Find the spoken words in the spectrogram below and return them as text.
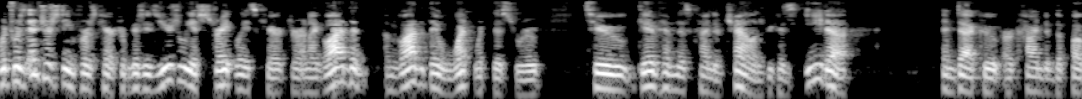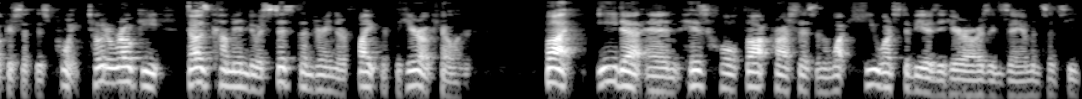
which was interesting for his character because he's usually a straight-laced character, and I'm glad that I'm glad that they went with this route to give him this kind of challenge because Iida and Deku are kind of the focus at this point. Todoroki does come in to assist them during their fight with the hero killer, but Iida and his whole thought process and what he wants to be as a hero is examined since he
